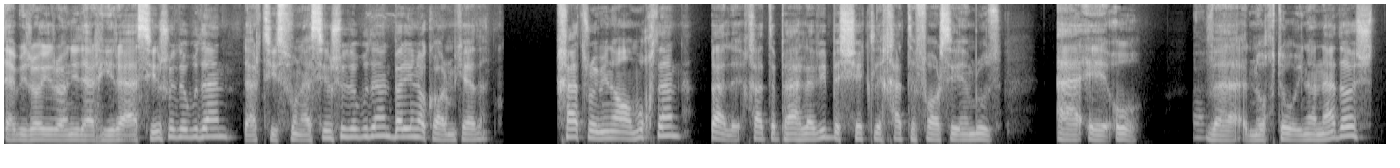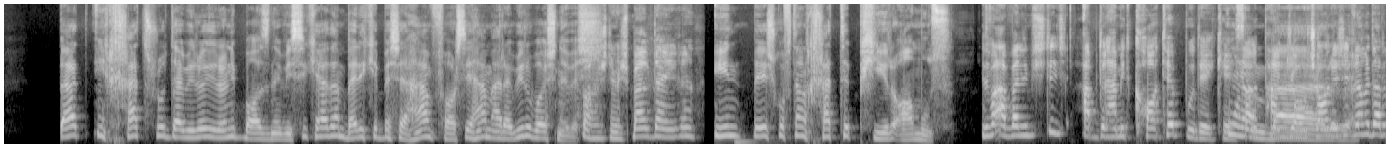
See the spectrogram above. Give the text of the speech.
دبیرای ایرانی در هیره اسیر شده بودن در تیسفون اسیر شده بودن برای اینا کار می‌کردن. خط رو اینا آموختن بله خط پهلوی به شکل خط فارسی امروز ا او و نقطه و اینا نداشت. بعد این خط رو دبیرای ایرانی بازنویسی کردن برای که بشه هم فارسی هم عربی رو باش نوشت. باش نوشت. بله دقیقا. این بهش گفتن خط پیر آموز اولین بیشتر عبدالحمید کاتب بوده که سال 54 بله. هجری در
